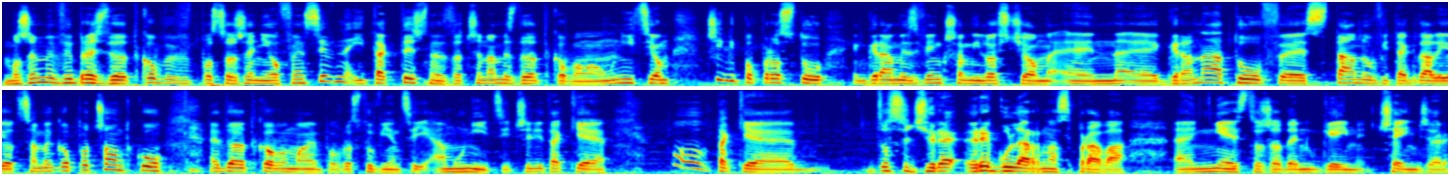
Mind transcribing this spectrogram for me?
Możemy wybrać dodatkowe wyposażenie ofensywne i taktyczne, zaczynamy z dodatkową amunicją, czyli po prostu gramy z większą ilością e, e granatów, e, stanów i tak dalej od samego początku. E, dodatkowo mamy po prostu więcej amunicji, czyli takie, o, takie dosyć re regularna sprawa. E, nie jest to żaden game changer.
